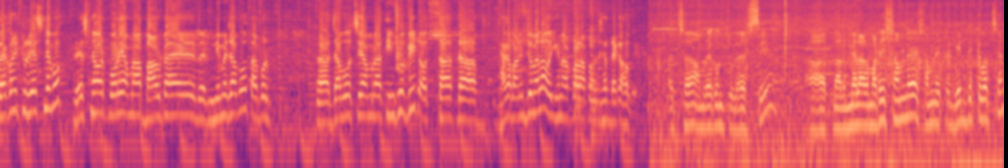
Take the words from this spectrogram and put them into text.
তো এখন একটু রেস্ট নেব। রেস্ট নেওয়ার পরে আমরা বারোটায় নেমে যাব। তারপর যাব হচ্ছে আমরা তিনশো ফিট অর্থাৎ ঢাকা বাণিজ্য মেলা ওইখানে আপনার আপনাদের সাথে দেখা হবে। আচ্ছা আমরা এখন চলে আসছি। আপনার মেলার মাঠের সামনে সামনে একটা গেট দেখতে পাচ্ছেন।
